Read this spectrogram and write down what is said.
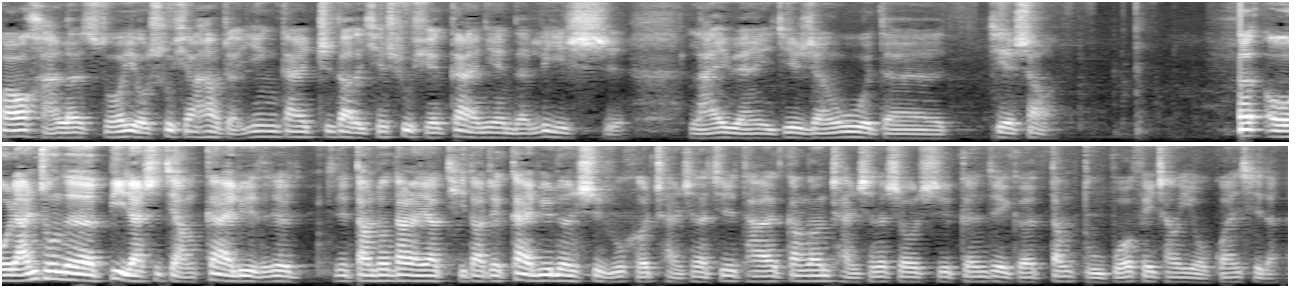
包含了所有数学爱好者应该知道的一些数学概念的历史来源以及人物的介绍。呃，偶然中的必然是讲概率的，就。这当中当然要提到这概率论是如何产生的。其实它刚刚产生的时候是跟这个当赌博非常有关系的。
